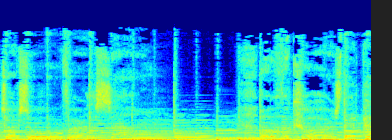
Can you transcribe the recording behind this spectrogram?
talks over the sound of the cars that pass.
